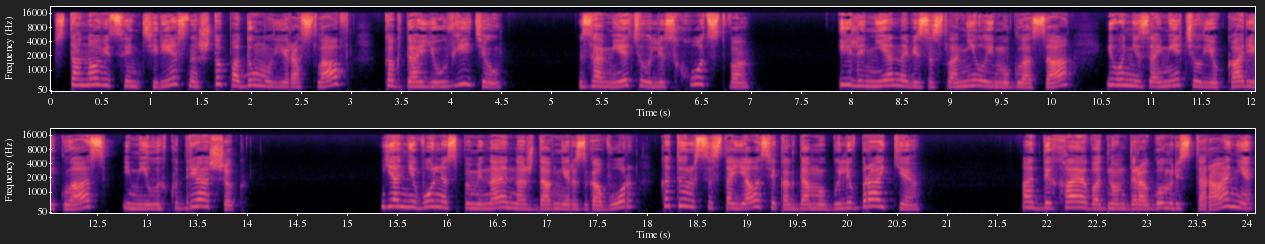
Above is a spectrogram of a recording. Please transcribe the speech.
Становится интересно, что подумал Ярослав, когда ее увидел. Заметил ли сходство? Или ненависть заслонила ему глаза, и он не заметил ее карий глаз и милых кудряшек – я невольно вспоминаю наш давний разговор, который состоялся, когда мы были в браке. Отдыхая в одном дорогом ресторане,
